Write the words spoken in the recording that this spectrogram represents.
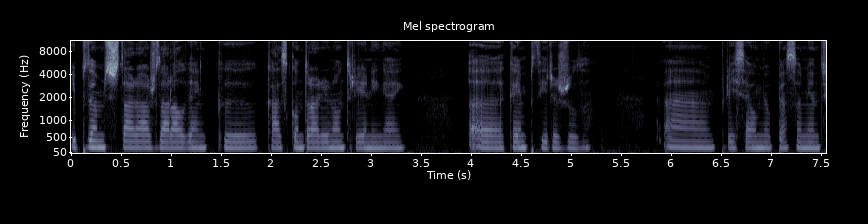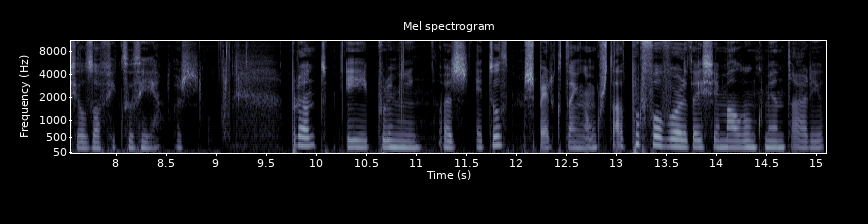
e podemos estar a ajudar alguém que, caso contrário, não teria ninguém a quem pedir ajuda. Uh, por isso é o meu pensamento filosófico do dia hoje. Pronto, e por mim hoje é tudo. Espero que tenham gostado. Por favor, deixem-me algum comentário.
